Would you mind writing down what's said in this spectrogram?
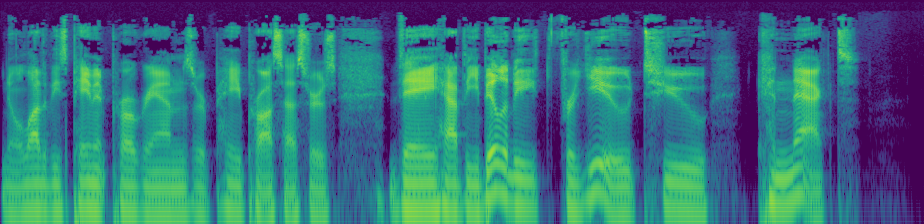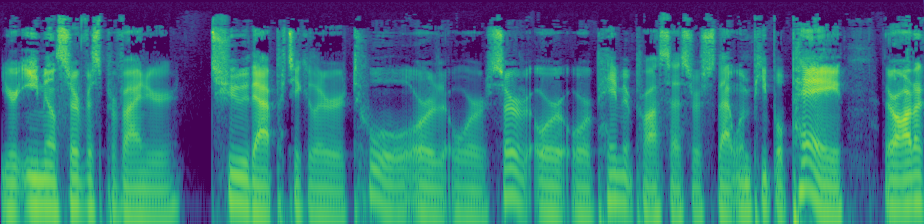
You know, a lot of these payment programs or pay processors, they have the ability for you to connect your email service provider to that particular tool or or serve or or payment processor so that when people pay they're auto-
